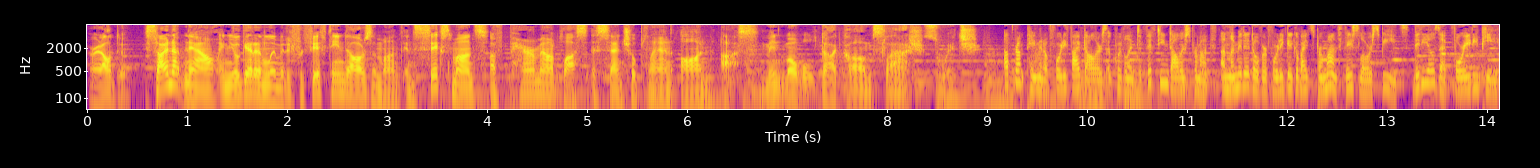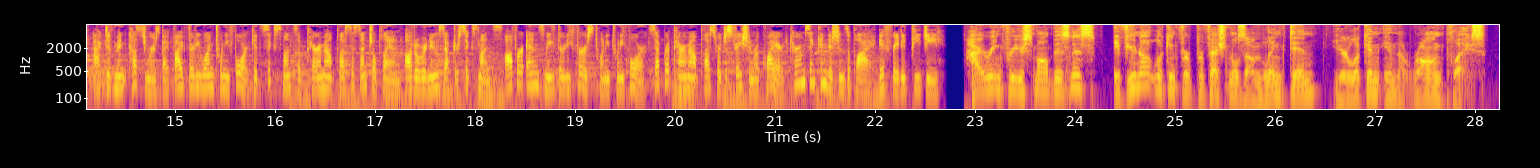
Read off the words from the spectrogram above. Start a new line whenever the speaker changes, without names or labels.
All right, I'll do it. Sign up now and you'll get unlimited for $15 a month and six months of Paramount Plus Essential Plan on us. Mintmobile.com slash switch.
Upfront payment of $45 equivalent to $15 per month. Unlimited over 40 gigabytes per month. Face lower speeds. Videos at 480p. Active Mint customers by 531.24 get six months of Paramount Plus Essential Plan. Auto renews after six months. Offer ends May 31st, 2024. Separate Paramount Plus registration required. Terms and conditions apply if rated PG.
Hiring for your small business? If you're not looking for professionals on LinkedIn, you're looking in the wrong place.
